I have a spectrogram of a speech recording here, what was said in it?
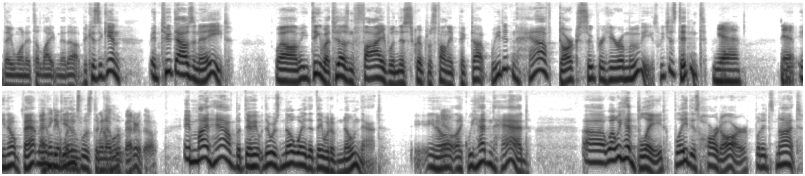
they wanted to lighten it up. Because again, in 2008, well, I mean, think about 2005 when this script was finally picked up. We didn't have dark superhero movies. We just didn't. Yeah. Yeah. You know, Batman Begins was the went clo- over better though. it might have, but there there was no way that they would have known that. You know, Yeah. like we hadn't had. Uh, well, we had Blade. Blade is hard R, but it's not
